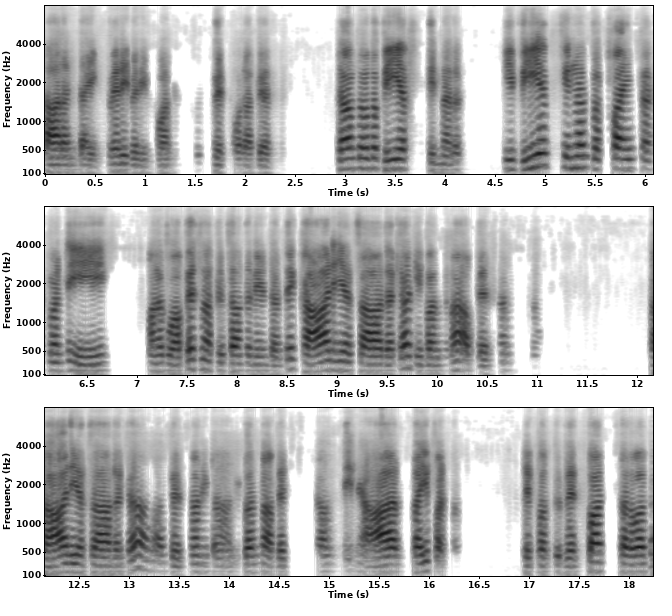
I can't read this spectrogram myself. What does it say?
తారంటాయి వెరీ వెరీ ఇంపార్టెంట్ పెట్టుకోవాలి అభ్యర్థి. దాని తర్వాత బిఎఫ్ కిన్నర్ ఈ బిఎఫ్ కిన్నర్ ప్రతిపాదించినటువంటి మనకు అభ్యర్థన సిద్ధాంతం ఏంటంటే కార్య సాధక నిబంధన అభ్యర్థన. కార్యసాధక అభ్యర్థన నిబంధన అభ్యర్థన. ఆ టైప్ అంటాం ఫస్ట్ రెస్పాన్స్ తర్వాత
